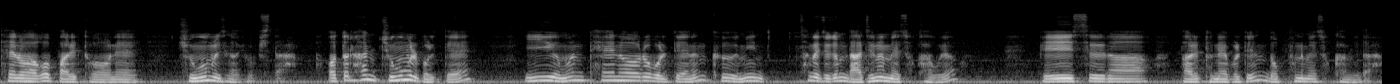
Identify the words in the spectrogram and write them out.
테너하고 바리톤의 중음을 생각해 봅시다. 어떤 한 중음을 볼 때 이 음은 테너로 볼 때는 그 음이 상대적으로 좀 낮은 음에 속하고요. 베이스나 바리톤에 볼 때는 높은 음에 속합니다.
